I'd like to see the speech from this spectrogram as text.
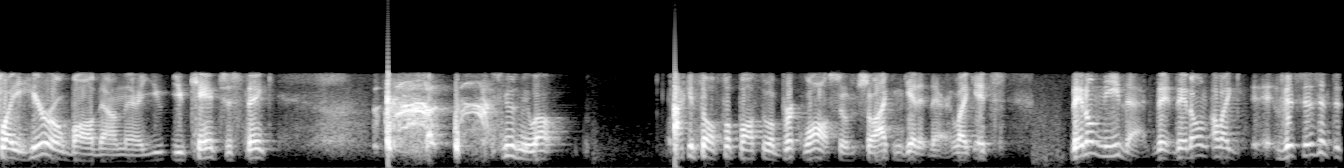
play hero ball down there. You you can't just think excuse me, well, I can throw a football through a brick wall so so I can get it there. Like it's they don't need that. They they don't like this isn't the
